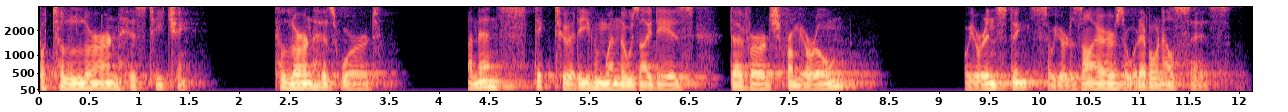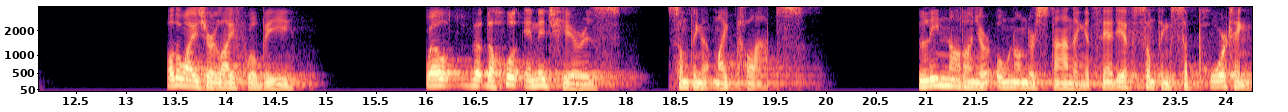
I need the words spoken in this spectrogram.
but to learn his teaching, to learn his word, and then stick to it even when those ideas diverge from your own or your instincts or your desires or what everyone else says. Otherwise, your life will be, well, the, the whole image here is something that might collapse. Lean not on your own understanding. It's the idea of something supporting.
